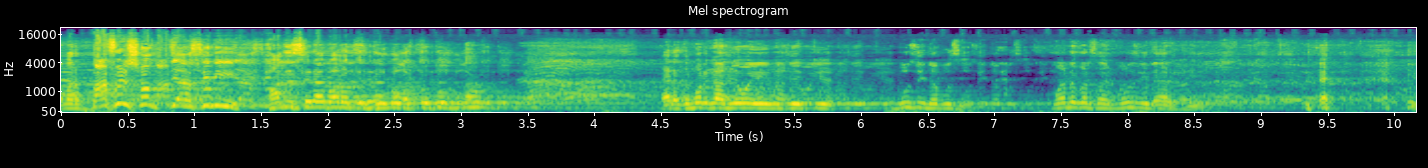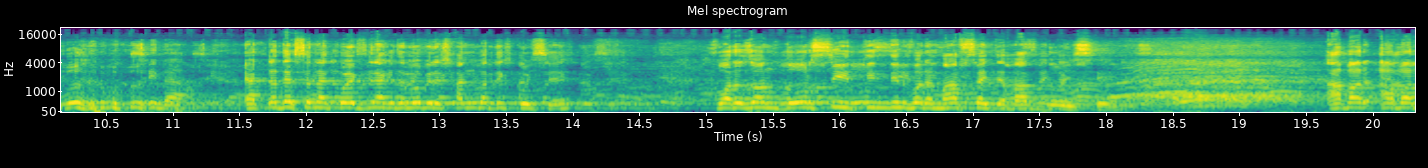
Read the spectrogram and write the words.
আমার বাপের শক্তি আসেনি, হাদিসের ভারতের ভুল অর্থ তুলতাম। তোমার আমি ওই যে বুঝি না, বুঝি। মনে করছে আমি বুঝি না আর কি। বুঝি না। একটা দেখছে না, কয়েকদিন আগে নবীর সাংবাদিক কইছে, পরে যখন দৌড়ছি, তিন দিন পরে মাপ চাইতে বাধ্য হইছে। আবার আবার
